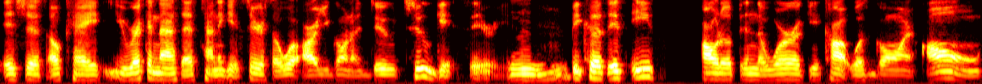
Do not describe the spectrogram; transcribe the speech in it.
It's just okay. You recognize that it's time to get serious. So, what are you gonna do to get serious? Mm-hmm. Because it's easy caught up in the word, get caught what's going on,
